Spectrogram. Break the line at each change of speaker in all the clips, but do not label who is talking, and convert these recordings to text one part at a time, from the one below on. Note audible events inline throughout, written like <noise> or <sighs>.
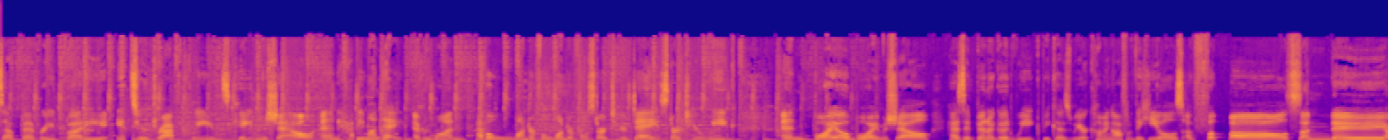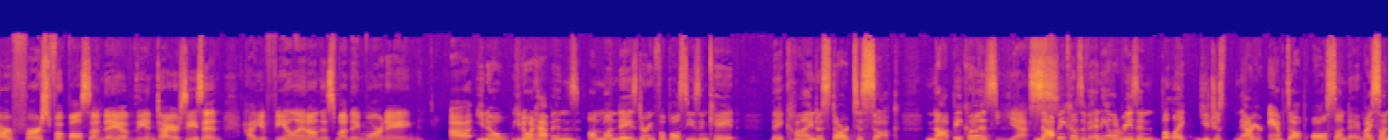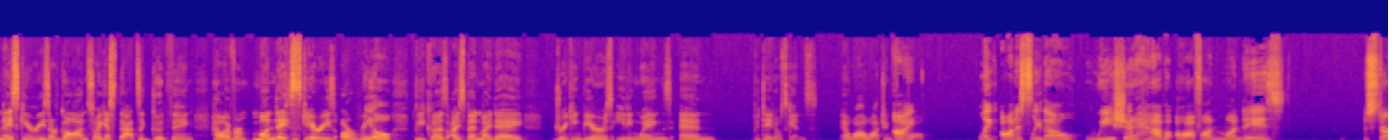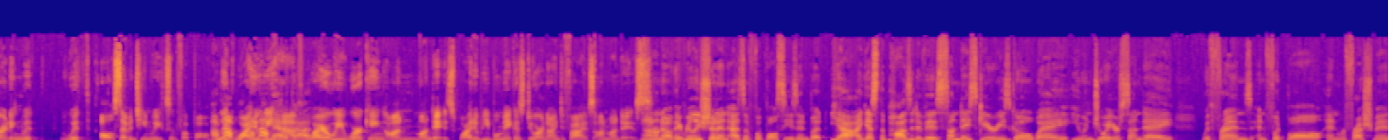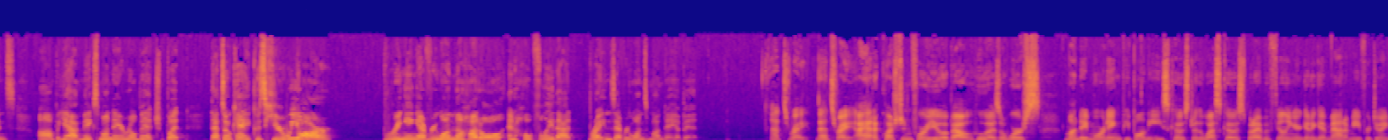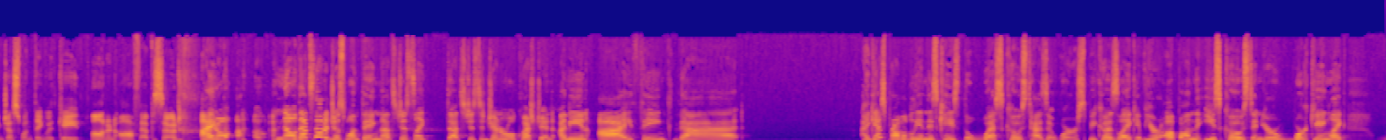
What's up, everybody? It's your draft queens, Kate and Michelle, and happy Monday, everyone. Have a wonderful, wonderful start to your day, start to your week. And boy, oh boy, Michelle, has it been a good week because we are coming off of the heels of Football Sunday, our first Football Sunday of the entire season. How you feeling on this Monday morning?
Uh, you know, you know what happens on Mondays during football season, Kate? They kind of start to suck. Not because
Yes.
not because of any other reason, but like you just now you're amped up all Sunday. My Sunday scaries are gone, so I guess that's a good thing. However, Monday <laughs> scaries are real because I spend my day drinking beers, eating wings, and potato skins and while watching
I-
football.
Like honestly though, we should have off on Mondays starting with with all 17 weeks of football.
I'm
like
not-
why
I'm
do
not
we have why are we working on Mondays? Why do people make us do our 9 to 5s on Mondays?
I don't know. They really shouldn't as a football season. But yeah, I guess the positive is Sunday scaries go away. You enjoy your Sunday with friends and football and refreshments. Um, but yeah, it makes Monday a real bitch. But that's okay because here we are bringing everyone the huddle, and hopefully that brightens everyone's Monday a bit.
That's right. That's right. I had a question for you about who has a worse Monday morning, people on the East Coast or the West Coast, but I have a feeling you're going to get mad at me for doing just one thing with Kate on an off episode. <laughs>
I don't. uh, no, that's not a just one thing. That's just like that's just a general question. I mean, I think that. I guess probably in this case the West Coast has it worse because like if you're up on the East Coast and you're working like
